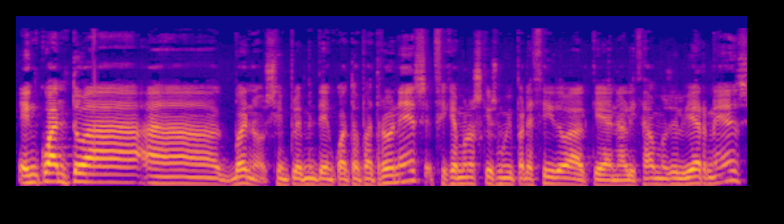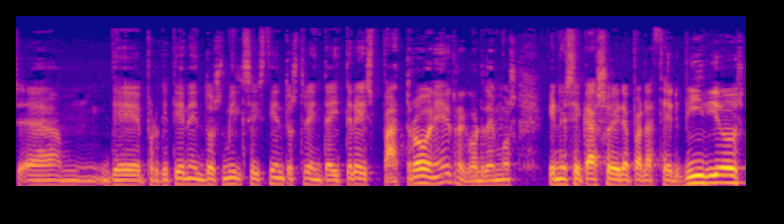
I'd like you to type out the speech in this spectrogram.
En cuanto a, bueno, simplemente en cuanto a patrones, fijémonos que es muy parecido al que analizamos el viernes, em, porque tiene 2.633 patrones, recordemos que en ese caso era para hacer vídeos,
